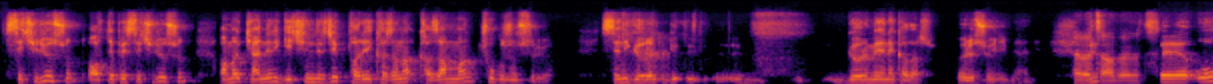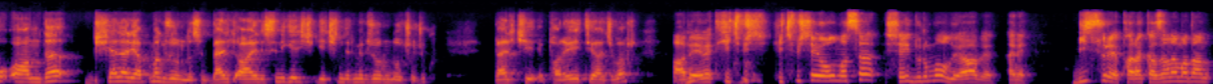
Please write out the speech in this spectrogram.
seçiliyorsun, altyapı seçiliyorsun ama kendini geçindirecek parayı kazana, kazanman çok uzun sürüyor. Seni gören, gö, görmeyene kadar öyle söyleyeyim yani. Evet Ve, abi evet. E, o anda bir şeyler yapmak zorundasın. Belki ailesini geç, geçindirmek zorunda o çocuk. Belki paraya ihtiyacı var. Abi Bu, evet hiçbir hiçbir şey olmasa şey durumu oluyor abi. Hani bir süre para kazanamadan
